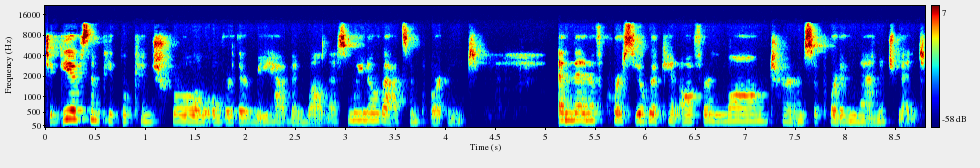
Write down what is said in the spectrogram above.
to give some people control over their rehab and wellness. We know that's important. And then, of course, yoga can offer long term supportive management.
